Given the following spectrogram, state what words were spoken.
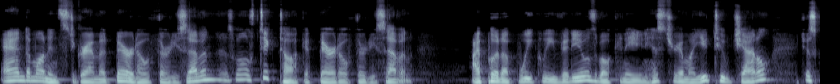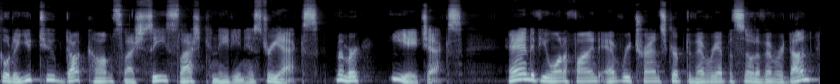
and I'm on Instagram at Bairdo37, as well as TikTok at Bairdo37. I put up weekly videos about Canadian history on my YouTube channel. Just go to youtube.com slash c slash Canadian History X. Remember, EHX. And if you want to find every transcript of every episode I've ever done,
